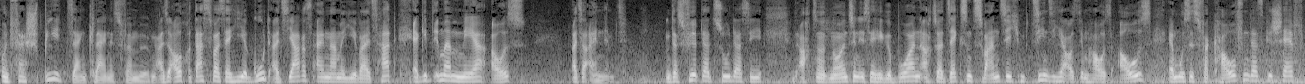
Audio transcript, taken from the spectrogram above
und verspielt sein kleines Vermögen. Also auch das, was er hier gut als Jahreseinnahme jeweils hat, er gibt immer mehr aus, als er einnimmt. Und das führt dazu, dass sie 1819 ist er hier geboren, 1826 ziehen sie hier aus dem Haus aus. Er muss es verkaufen, das Geschäft,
